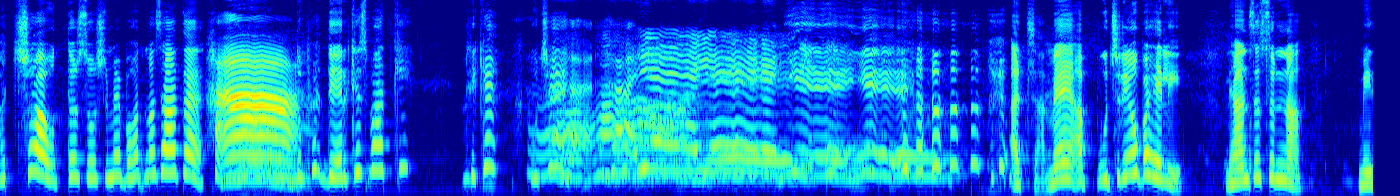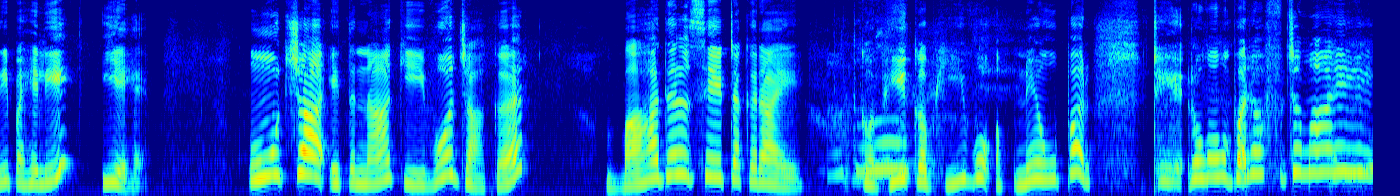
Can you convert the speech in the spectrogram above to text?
अच्छा उत्तर सोचने में बहुत मज़ा आता है। हाँ। तो फिर देर किस बात की? ठीक है पूछे। ये अच्छा मैं अब पूछ रही हूँ पहेली। ध्यान से सुनना। मेरी पहेली ये है। ऊँचा इतना कि वो जाकर बादल से टकराए। कभी कभी वो अपने ऊपर ढेरों बर्फ़ जमाए।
